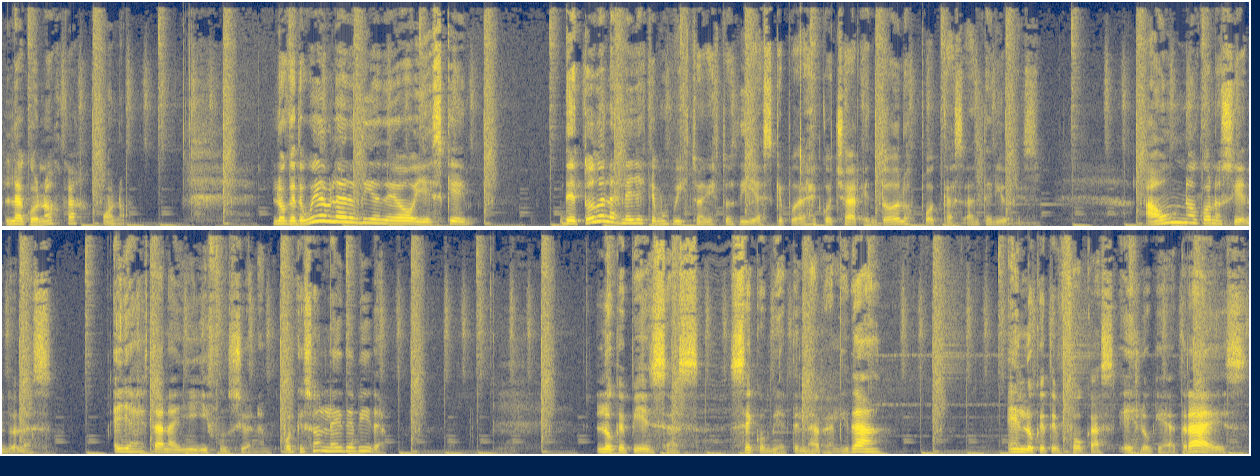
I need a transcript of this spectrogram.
la conozcas o no. Lo que te voy a hablar el día de hoy es que de todas las leyes que hemos visto en estos días, que podrás escuchar en todos los podcasts anteriores, aún no conociéndolas, ellas están allí y funcionan, porque son ley de vida. Lo que piensas se convierte en la realidad, en lo que te enfocas es lo que atraes,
